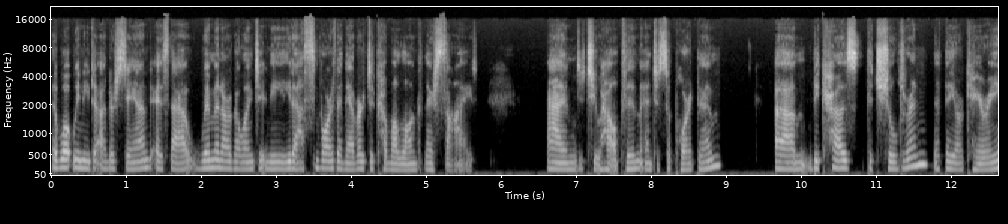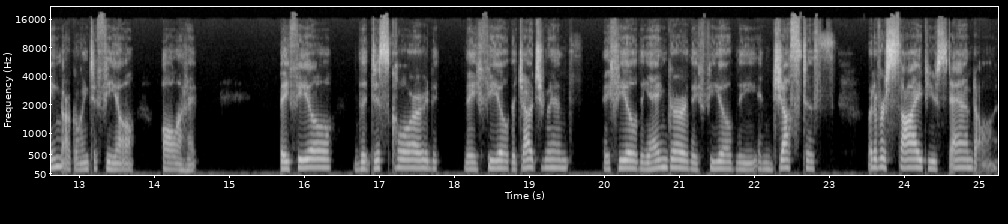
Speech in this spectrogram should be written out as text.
that what we need to understand is that women are going to need us more than ever to come along their side and to help them and to support them um, because the children that they are carrying are going to feel all of it. They feel the discord, they feel the judgment, they feel the anger, they feel the injustice, whatever side you stand on.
